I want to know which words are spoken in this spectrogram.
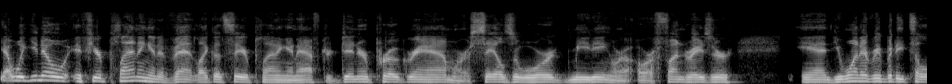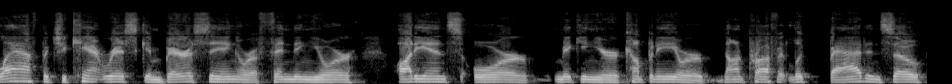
Yeah, well, you know, if you're planning an event, like let's say you're planning an after dinner program or a sales award meeting or, or a fundraiser, and you want everybody to laugh, but you can't risk embarrassing or offending your audience or making your company or nonprofit look bad. And so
